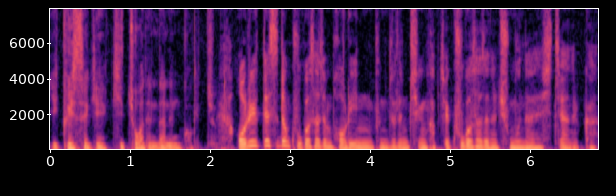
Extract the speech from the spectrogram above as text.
이 글쓰기의 기초가 된다는 거겠죠. 어릴 때 쓰던 국어 사전 버린 분들은 지금 갑자기 국어 사전을 주문하시지 않을까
